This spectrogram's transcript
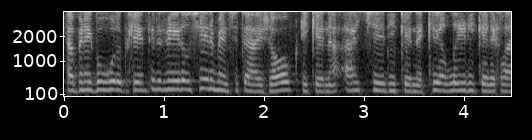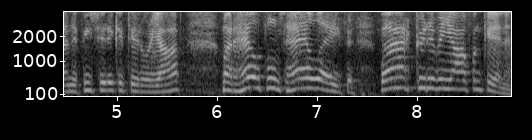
nou ben ik behoorlijk bekend in het wereldje. En de mensen thuis ook. Die kennen Atje, die kennen Kelly, die kennen Kleine Vieserik en Terror Jaap. Maar help ons heel even. Waar kunnen we jou van kennen?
